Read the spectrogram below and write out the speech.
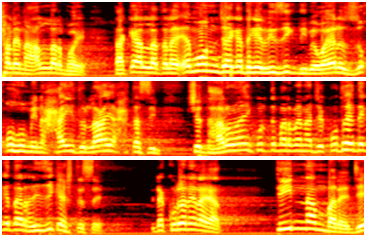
ছাড়ে না আল্লাহর ভয়ে, তাকে আল্লাহ তালা এমন জায়গা থেকে রিজিক দিবে ওয়াল সে ধারণাই করতে পারবে না যে কোথায় থেকে তার রিজিক আসতেছে। এটা কোরআনের আয়াত। তিন নাম্বারে যে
